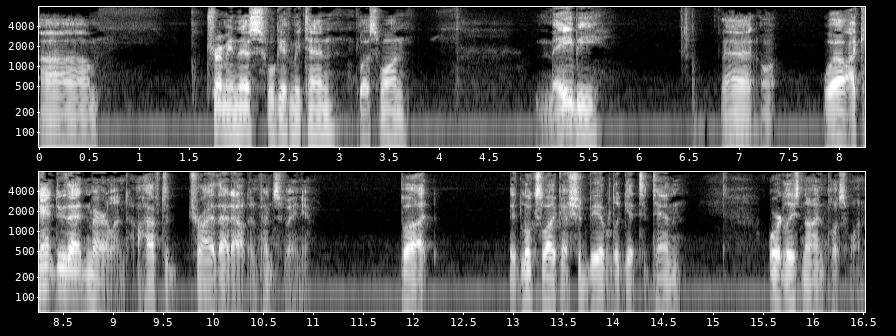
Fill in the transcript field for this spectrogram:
Um, trimming this will give me 10 plus one. Maybe that, well, I can't do that in Maryland. I'll have to try that out in Pennsylvania. But it looks like I should be able to get to 10 or at least 9 plus 1.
